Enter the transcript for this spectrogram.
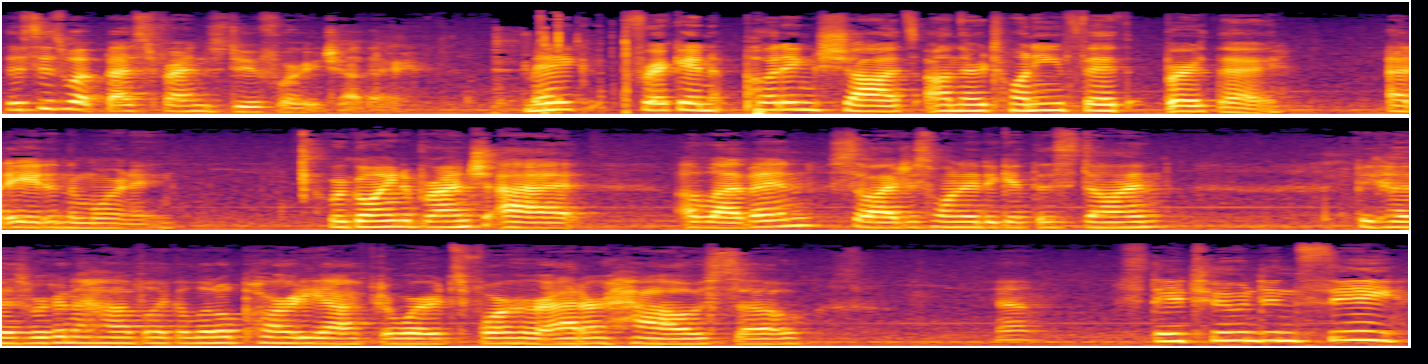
This is what best friends do for each other. Make frickin' pudding shots on their 25th birthday at 8 in the morning. We're going to brunch at 11, so I just wanted to get this done because we're gonna have like a little party afterwards for her at her house, so yeah, stay tuned and see.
